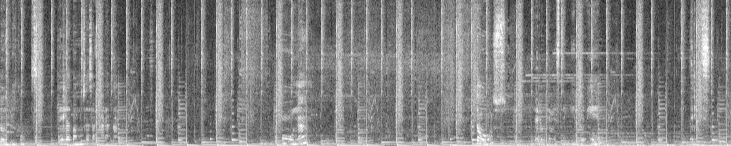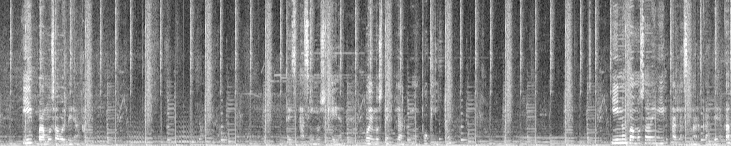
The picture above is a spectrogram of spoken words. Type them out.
los bigotes. Entonces las vamos a sacar acá. Una dos espero que me estén viendo bien y vamos a volver acá. Entonces así nos queda. Podemos templar un poquito. Y nos vamos a venir a las marcas de acá.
